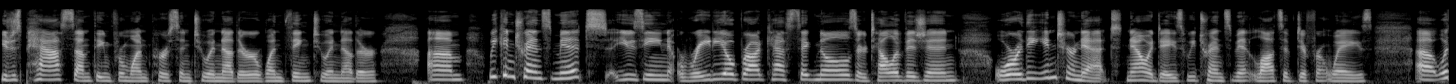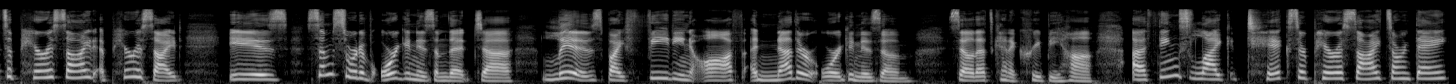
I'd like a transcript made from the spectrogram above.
You just pass something from one person to another one thing to another. Um, we can transmit using radio broadcast signals or television or the internet. Nowadays, we transmit lots of different ways. Uh, what's a parasite? A parasite is some sort of organism that uh, lives by feeding off another organism. So that's kind of creepy, huh? Uh, things like ticks are parasites, aren't they?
